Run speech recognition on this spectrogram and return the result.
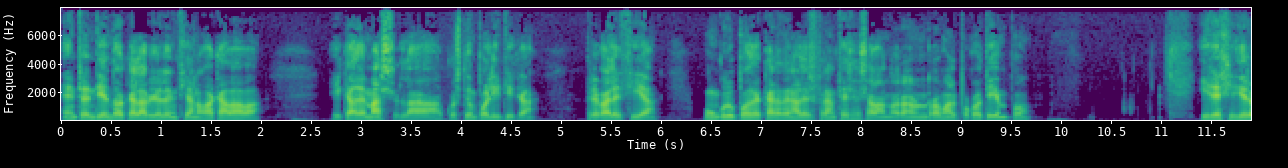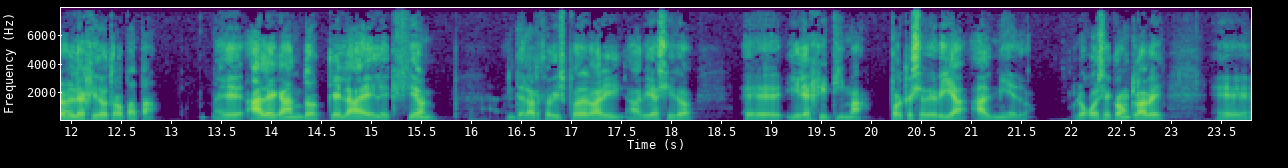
entendiendo que la violencia no acababa y que además la cuestión política prevalecía, un grupo de cardenales franceses abandonaron Roma al poco tiempo y decidieron elegir otro papa, eh, alegando que la elección del arzobispo de Bari había sido eh, ilegítima porque se debía al miedo. Luego ese conclave eh,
